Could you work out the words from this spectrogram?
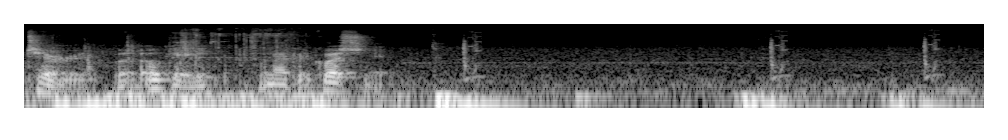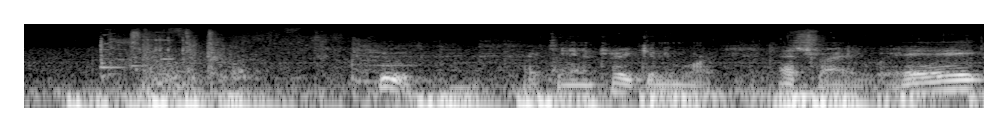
turret, but okay, we're not gonna question it. Phew, I can't take anymore. That's fine. Wait.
